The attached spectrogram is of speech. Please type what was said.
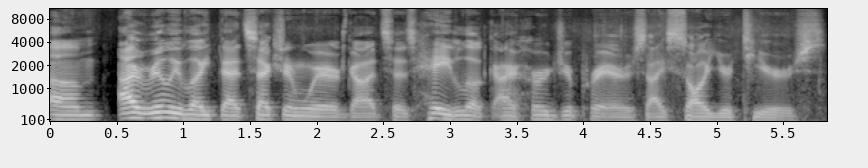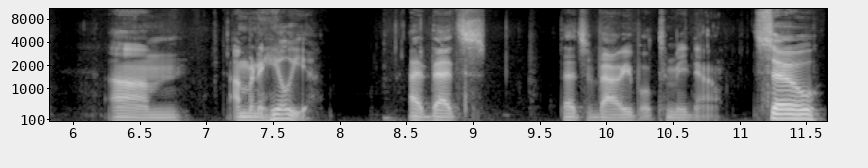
um, I really like that section where God says, "Hey, look, I heard your prayers. I saw your tears. Um, I'm going to heal you." I, that's that's valuable to me now. So,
